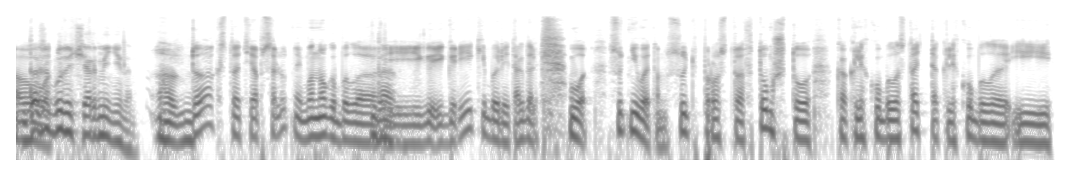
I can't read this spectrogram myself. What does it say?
Даже вот. будучи армянином. Да, кстати, абсолютно. И много было, да. и, и греки были, и так далее. Вот. Суть не в этом. Суть просто в том, что как легко было стать, так легко было и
